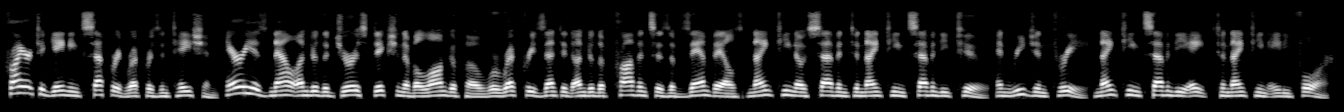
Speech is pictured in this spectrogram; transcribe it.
Prior to gaining separate representation, areas now under the jurisdiction of Olongapo were represented under the provinces of Zambales (1907–1972) and Region 3 (1978–1984).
